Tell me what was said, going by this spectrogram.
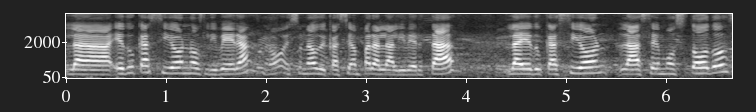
La educación nos libera, ¿no? Es una educación para la libertad. La educación la hacemos todos,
